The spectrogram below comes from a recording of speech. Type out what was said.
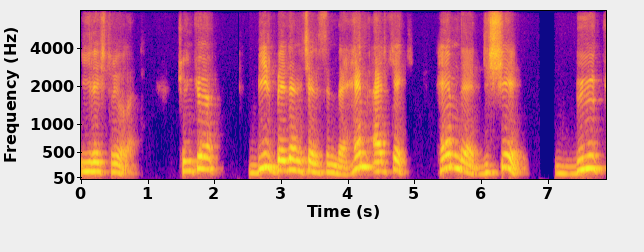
İyileştiriyorlar. Çünkü bir beden içerisinde hem erkek hem de dişi büyük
